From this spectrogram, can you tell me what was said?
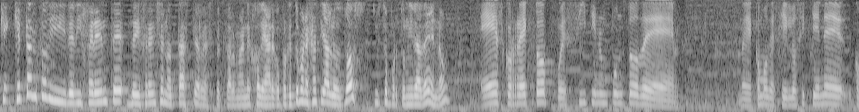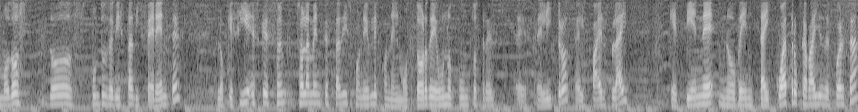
¿qué, qué tanto de, de diferente, de diferencia notaste respecto al manejo de Argo? Porque tú manejaste ya los dos, tuviste oportunidad de, ¿no? Es correcto, pues sí tiene un punto de, eh, ¿cómo decirlo? Sí tiene como dos, dos puntos de vista diferentes. Lo que sí es que son- solamente está disponible con el motor de 1.3 este, litros, el Firefly, que tiene 94 caballos de fuerza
